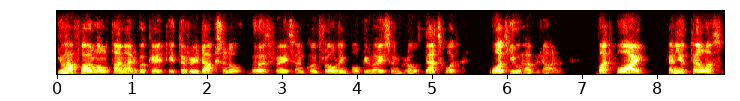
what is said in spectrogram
you have for a long time advocated the reduction of birth rates and controlling population growth. That's what what you have done. But why? Can you tell us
